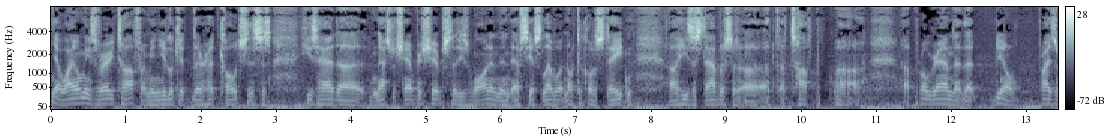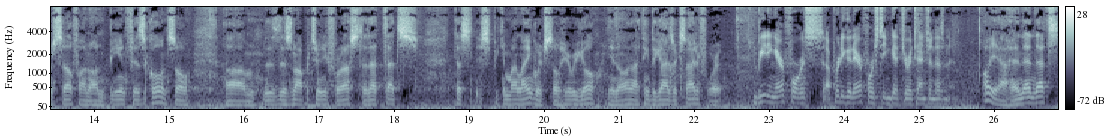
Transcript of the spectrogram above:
Yeah, Wyoming's very tough. I mean, you look at their head coach. This is he's had uh, national championships that he's won in, in, FCS level at North Dakota State, and uh, he's established a, a, a tough uh, a program that, that you know prides himself on, on being physical, and so um, there's, there's, an opportunity for us to that that's that's speaking my language. So here we go. You know, and I think the guys are excited for it. Beating Air Force, a pretty good Air Force team, gets your attention, doesn't it? Oh yeah, and then that's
